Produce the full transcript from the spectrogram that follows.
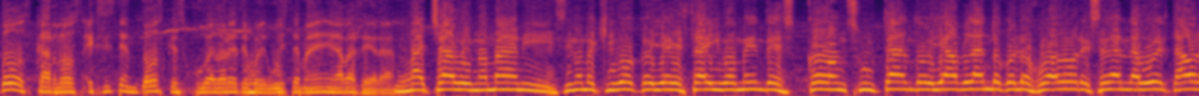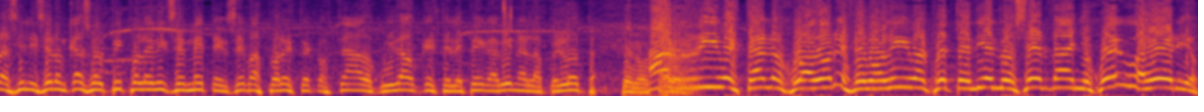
Dos, Carlos. Existen dos que es jugadores de Wisterman en la barrera. Machado y Mamani, si no me equivoco, ya está Ivo Méndez consultando y hablando con los jugadores, se dan la vuelta, ahora sí le hicieron caso al Pipo, le dicen, métense más por este costado, cuidado que este le pega bien a la pelota. Pero. Arriba están los jugadores de Bolívar pretendiendo hacer daño, juego aéreo,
